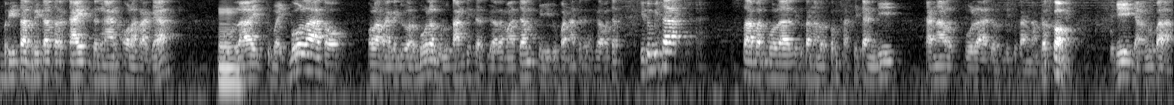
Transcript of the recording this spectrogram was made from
berita-berita terkait dengan olahraga, Hmm. bola itu baik bola atau olahraga di luar bola, bulu tangkis dan segala macam, kehidupan atlet dan segala macam, itu bisa sahabat bola liputan6.com saksikan di kanal bola.liputan6.com. Jadi jangan lupa lah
